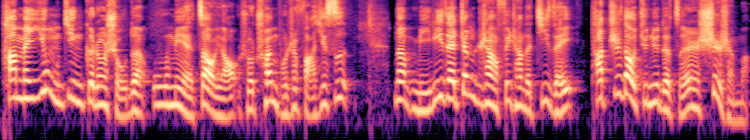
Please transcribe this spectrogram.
他们用尽各种手段污蔑、造谣，说川普是法西斯。那米利在政治上非常的鸡贼，他知道军队的责任是什么，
